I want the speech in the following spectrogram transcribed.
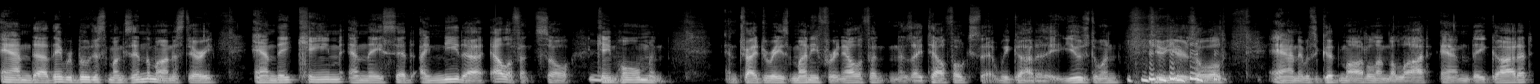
and uh, they were Buddhist monks in the monastery, and they came and they said, "I need a elephant." So came home and. And tried to raise money for an elephant, and as I tell folks, uh, we got a used one, a few years old, and it was a good model on the lot. And they got it.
